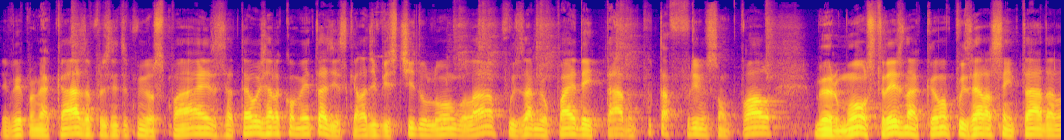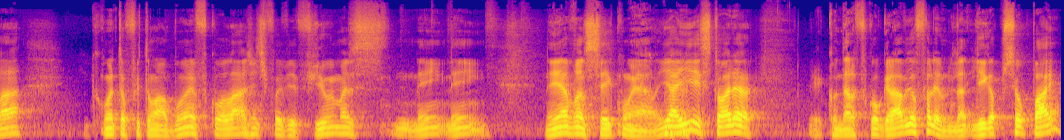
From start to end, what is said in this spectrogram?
Levei para minha casa, apresentei para meus pais. Até hoje ela comenta disso, que ela de vestido longo lá, pus lá meu pai deitado, um puta frio em São Paulo, meu irmão, os três na cama, pus ela sentada lá. Enquanto eu fui tomar banho, ficou lá, a gente foi ver filme, mas nem, nem, nem avancei com ela. E aí a história, quando ela ficou grávida, eu falei, liga para o seu pai,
